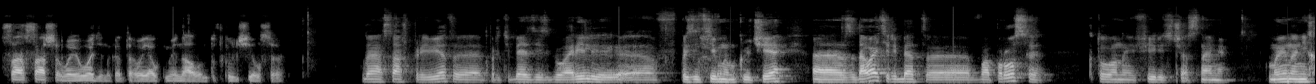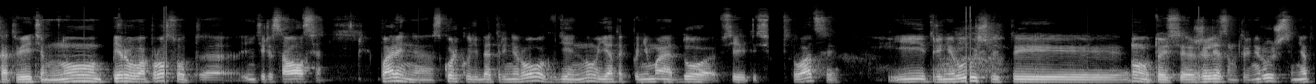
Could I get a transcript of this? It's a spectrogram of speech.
Саша Воеводин, которого я упоминал, он подключился. Да, Саш, привет. Э, про тебя здесь говорили в позитивном ключе. Задавайте, ребят, вопросы, кто на эфире сейчас с нами мы на них ответим. Ну, первый вопрос вот э, интересовался. Парень, э, сколько у тебя тренировок в день? Ну, я так понимаю, до всей этой ситуации. И тренируешь ли ты, ну, то есть э, железом тренируешься, нет?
